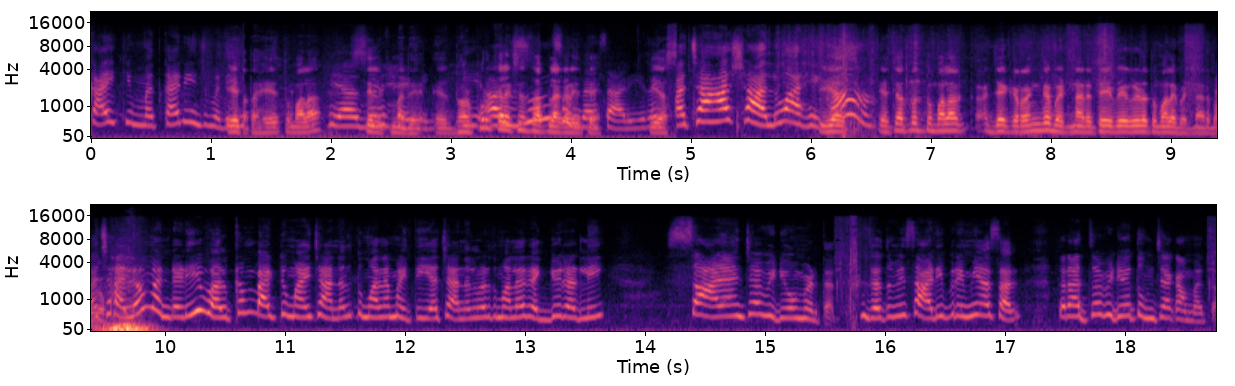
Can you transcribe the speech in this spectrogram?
काय किंमत काय रेंजमध्ये हे आता हे तुम्हाला हे अजून सिल्कमध्ये. heavy. हे भरपूर ही कलेक्शन अजून आपल्याकडे सुंदर साडी. इथे येस अच्छा हा शालू आहे का? येस याच्यात पण तुम्हाला जे रंग भेटणार आहे ते वेगवेगळे तुम्हाला भेटणार आहे अच्छा हॅलो मंडळी. Welcome back to my channel तुम्हाला माहिती आहे, या चॅनलवर तुम्हाला रेग्युलरली साड्यांच्या व्हिडिओ मिळतात. जर तुम्ही साडी प्रेमी असाल तर आजचा व्हिडिओ तुमच्या कामाचा.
